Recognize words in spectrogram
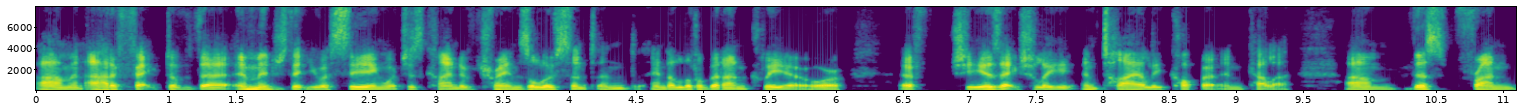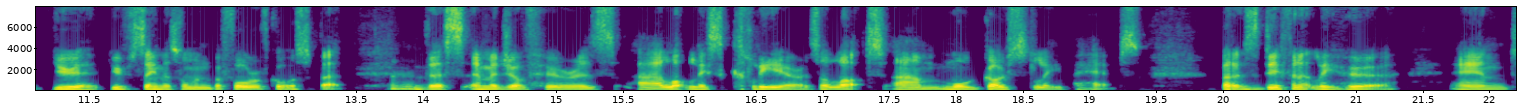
um, an artifact of the image that you are seeing, which is kind of translucent and, and a little bit unclear, or if she is actually entirely copper in color. Um, this Frun, you you've seen this woman before, of course, but mm-hmm. this image of her is a lot less clear. It's a lot um, more ghostly, perhaps, but it's definitely her. And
